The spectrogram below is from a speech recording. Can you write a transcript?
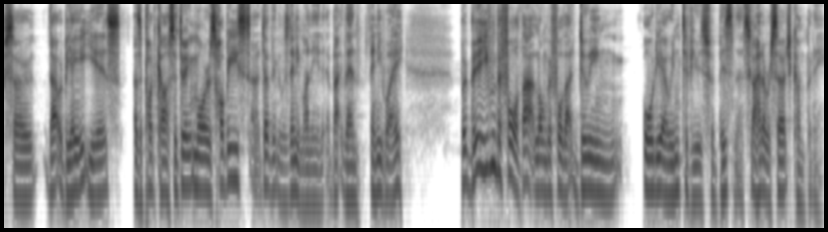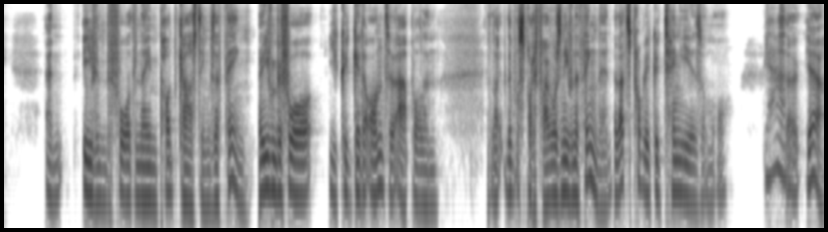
so that would be eight years as a podcaster, doing more as hobbies. I don't think there was any money in it back then anyway. But, but even before that, long before that, doing audio interviews for business. I had a research company. And even before the name podcasting was a thing, even before you could get it onto Apple and like the, Spotify wasn't even a thing then. That's probably a good 10 years or more. Yeah. So, yeah.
